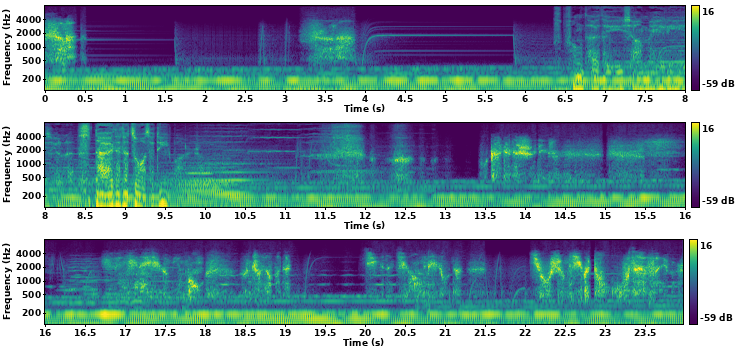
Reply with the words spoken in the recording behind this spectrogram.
死了，死了。方太太一下没力气了，呆呆的坐在地板上。我看着他尸体了，云梯那几个民工正要把他挤在墙里头呢，就剩一个头在外边了，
